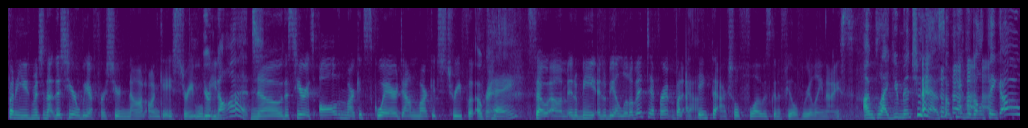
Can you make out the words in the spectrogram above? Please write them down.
funny you mentioned that this year we are first year not on Gay Street. We'll You're be, not? No, this year it's all the Market Square down Market Street footprint. Okay. So um, it'll be it'll be a little bit different, but yeah. I think the actual flow is going to feel really nice. I'm glad you mentioned that so people don't think, oh,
